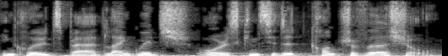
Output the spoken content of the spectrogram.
includes bad language, or is considered controversial.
